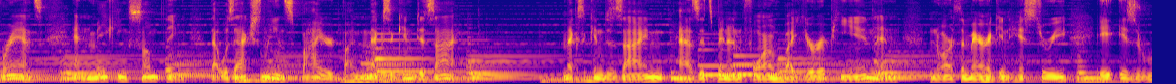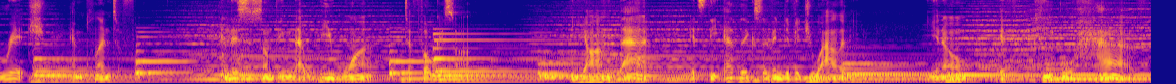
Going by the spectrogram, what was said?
France and making something that was actually inspired by Mexican design Mexican design, as it's been informed by European and North American history, it is rich and plentiful. And this is something that we want to focus on. Beyond that, it's the ethics of individuality. You know, if people have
